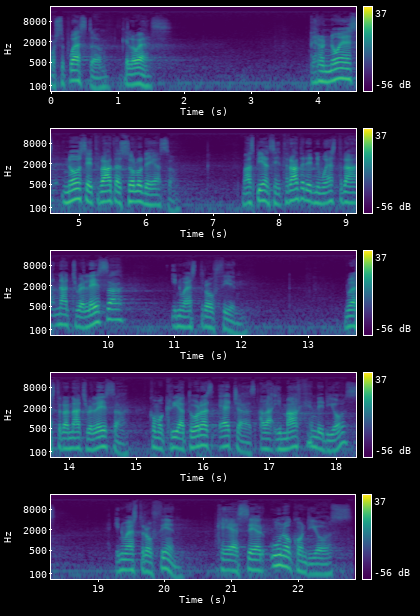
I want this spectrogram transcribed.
Por supuesto que lo es. Pero no, es, no se trata solo de eso. Más bien se trata de nuestra naturaleza y nuestro fin. Nuestra naturaleza como criaturas hechas a la imagen de Dios y nuestro fin, que es ser uno con Dios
